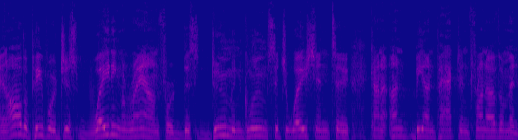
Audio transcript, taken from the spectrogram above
And all the people were just waiting around for this doom and gloom situation to kind of un- be unpacked in front of them. And,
